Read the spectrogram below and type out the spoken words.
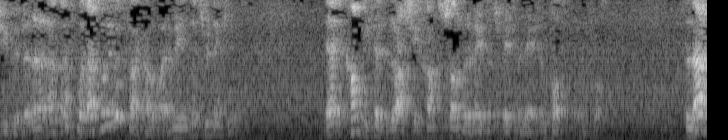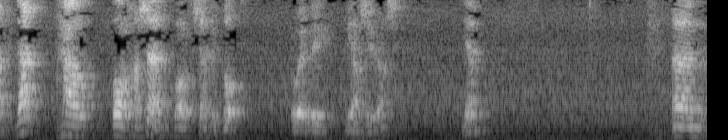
stupid, but that, that's, what, that's what it looks like otherwise. I mean, it looks ridiculous. Yeah, it can't be said to Rashi, Chas would have made such a the day. It's impossible, impossible. So that, that's how Baruch Hashem, Baruch Hashem, we've got a way of being Yashi Rashi. Yeah? Um,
